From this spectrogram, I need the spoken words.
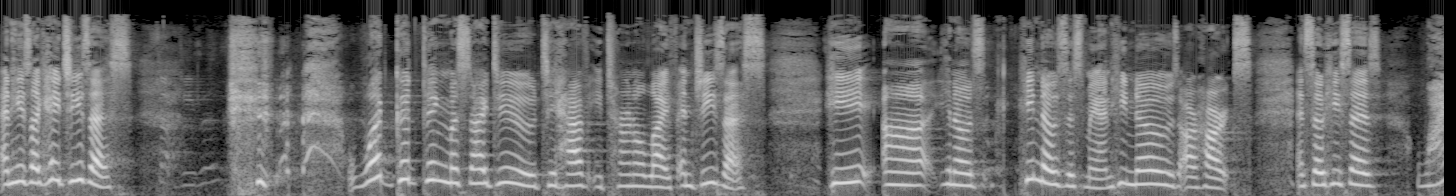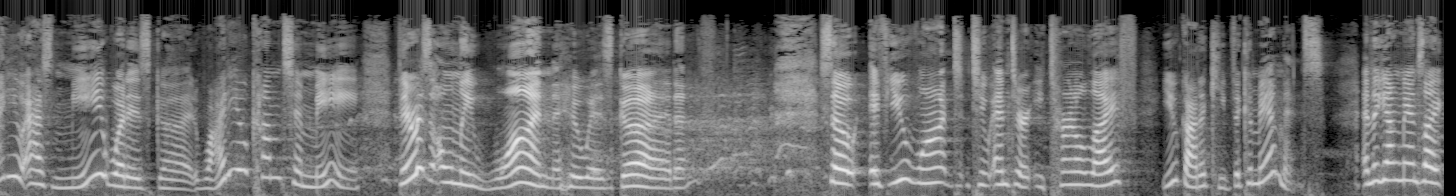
and he's like, hey, Jesus. What good thing must I do to have eternal life? And Jesus, he, uh, you know, he knows this man. He knows our hearts. And so he says, why do you ask me what is good? Why do you come to me? There is only one who is good. so, if you want to enter eternal life, you got to keep the commandments. And the young man's like,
